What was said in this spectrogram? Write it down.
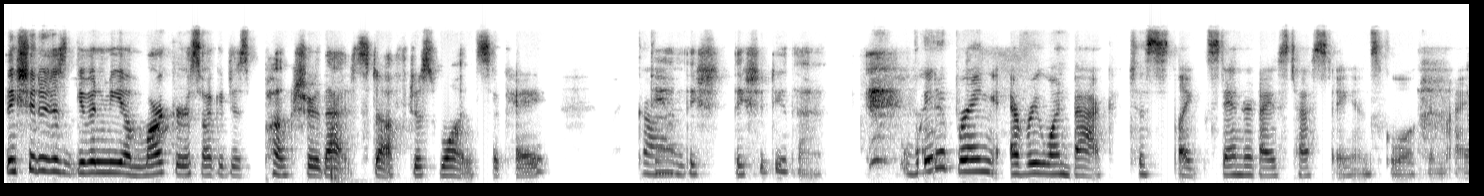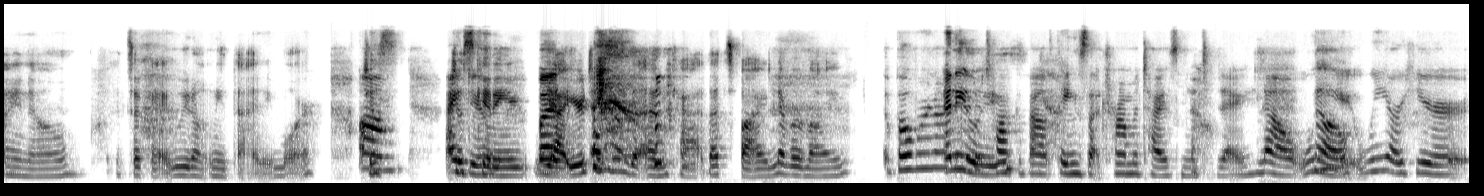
They should have just given me a marker so I could just puncture that stuff just once. Okay. Oh God. Damn, they should they should do that. Way to bring everyone back to like standardized testing in school. Can I know. It's okay. We don't need that anymore. Um, Just, I just do, kidding. yeah, you're taking the MCAT. That's fine. Never mind. but we're not here to talk about things that traumatize me today. No, we No. we are here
